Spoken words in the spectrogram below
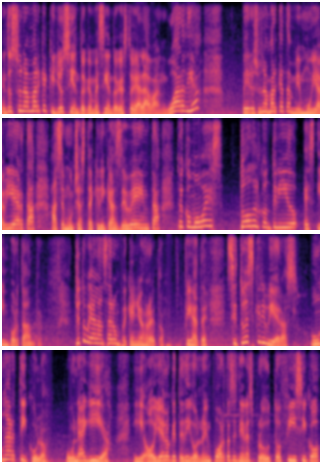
Entonces una marca que yo siento que me siento que estoy a la vanguardia pero es una marca también muy abierta, hace muchas técnicas de venta. Entonces, como ves, todo el contenido es importante. Yo te voy a lanzar un pequeño reto. Fíjate, si tú escribieras un artículo, una guía, y oye lo que te digo, no importa si tienes producto físico,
